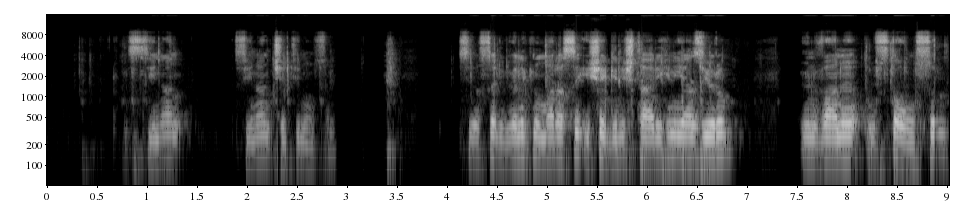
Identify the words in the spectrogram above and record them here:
Sinan Sinan Çetin olsun. Sosyal güvenlik numarası, işe giriş tarihini yazıyorum. Ünvanı usta olsun.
